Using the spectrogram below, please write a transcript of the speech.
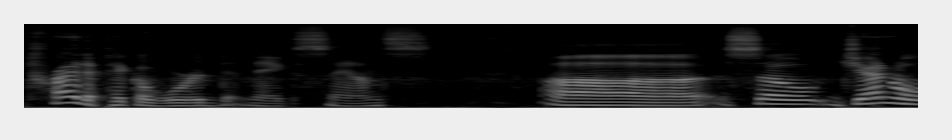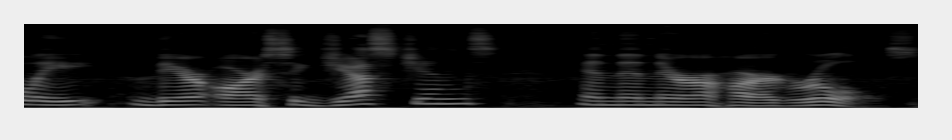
try to pick a word that makes sense. Uh, so generally, there are suggestions and then there are hard rules.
